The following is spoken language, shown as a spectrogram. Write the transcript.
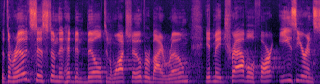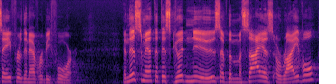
that the road system that had been built and watched over by Rome, it made travel far easier and safer than ever before. And this meant that this good news of the Messiah's arrival,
